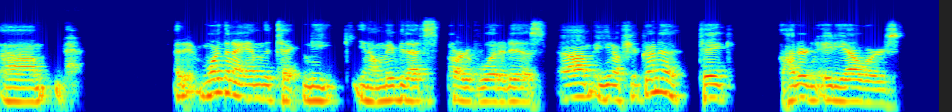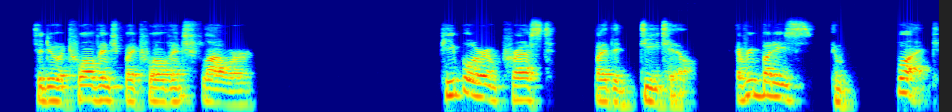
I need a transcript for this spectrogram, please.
um, more than I am the technique. You know, maybe that's part of what it is. Um, you know, if you're going to take 180 hours to do a 12 inch by 12 inch flower, people are impressed by the detail. Everybody's, but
